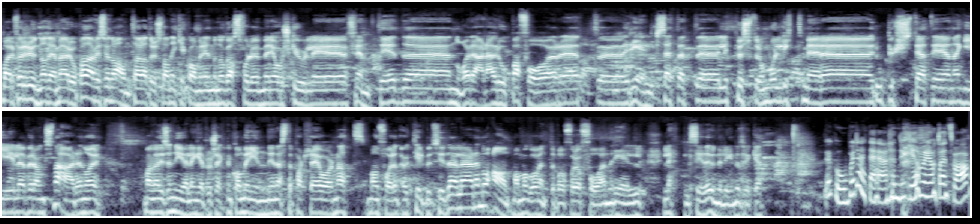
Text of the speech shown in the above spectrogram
bare for å runde av det med Europa, da, hvis vi nå antar at Russland ikke kommer inn med noen gassvolumer i overskuelig fremtid, eh, når er det Europa får et eh, reelt sett et eh, litt pusterom og litt mer robusthet i energileveransene? Er det når mange av disse nye LNG-prosjektene kommer inn de neste par-tre årene at man får en økt tilbudsside, eller er det noe annet man må gå og vente på for å få en reell lettelse i det underliggende trykket? Du er god på dette her. Du gir meg omtrent svar.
